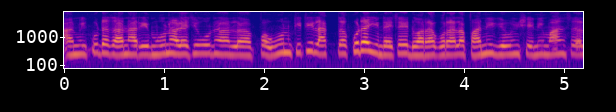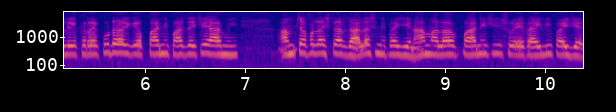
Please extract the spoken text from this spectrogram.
आम्ही कुठं जाणार आहे? उन्हाळ्याची उन्हाळा प- ऊन किती लागतं? कुठं हिंडायचं आहे? ढोरागुराला पाणी घेऊन शेणी माणसं लेकरं कुठं पाणी पाजायचे आम्ही? आमचा प्लॅस्टर झालंच नाही पाहिजे. आम्हाला पाण्याची सोय राहिली पाहिजे.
